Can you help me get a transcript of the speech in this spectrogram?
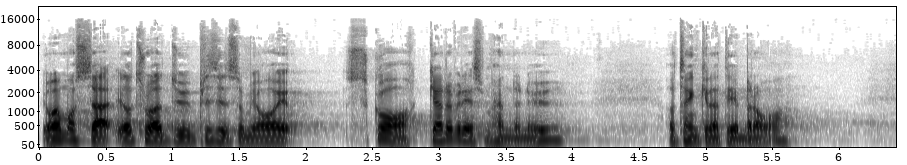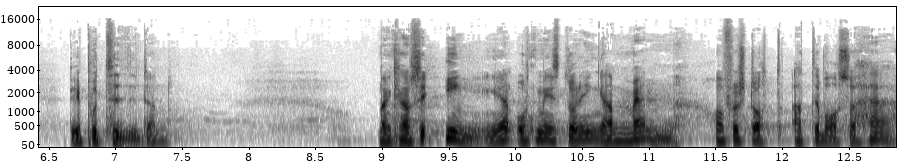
Jag, måste, jag tror att du precis som jag är skakad över det som händer nu. Jag tänker att det är bra. Det är på tiden. Men kanske ingen, åtminstone inga män har förstått att det var så här.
